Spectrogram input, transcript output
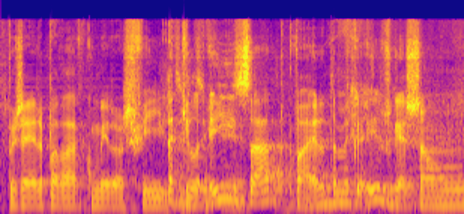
Depois já era para dar de comer aos filhos. Aquilo, exato, pá, era também. E os gajos são.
